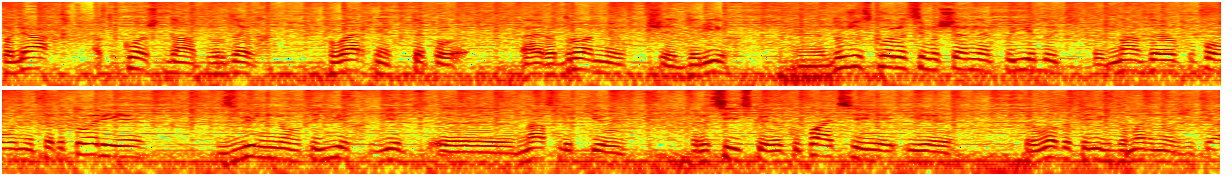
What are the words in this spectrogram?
полях, а також на твердих поверхнях типу аеродромів чи доріг. Дуже скоро ці машини поїдуть на деокуповані території, звільнювати їх від наслідків російської окупації і приводити їх до мирного життя.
